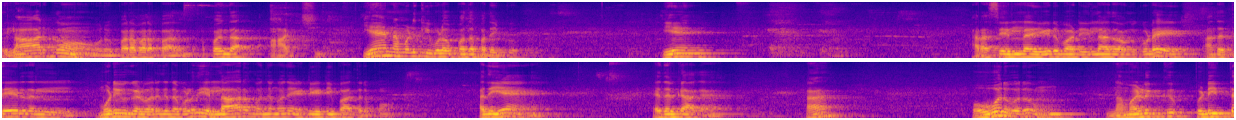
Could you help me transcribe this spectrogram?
எல்லாருக்கும் ஒரு பரபரப்பாக இருந்தது. அப்போ இந்த ஆட்சி ஏன் நம்மளுக்கு இவ்வளோ பதப்பதைப்பு? ஏன்? அரசியலில் ஈடுபாடு இல்லாதவங்க கூட அந்த தேர்தல் முடிவுகள் வருகிற பொழுது எல்லாரும் கொஞ்சம் கொஞ்சம் எட்டி எட்டி பார்த்துருப்போம். அது ஏன்? எதற்காக? ஆ? ஒவ்வொருவரும் நம்மளுக்கு பிடித்த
